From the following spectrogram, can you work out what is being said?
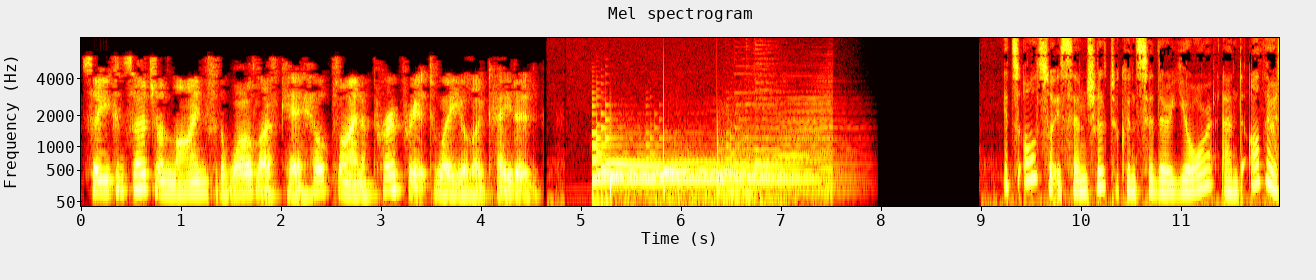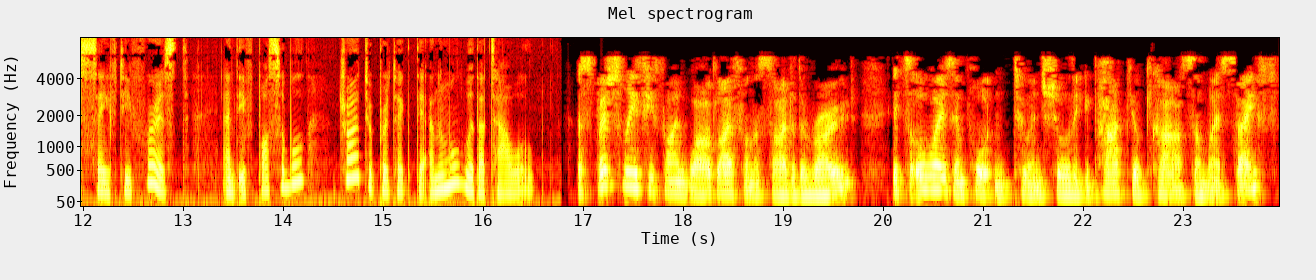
so you can search online for the wildlife care helpline appropriate to where you're located. It's also essential to consider your and others' safety first, and if possible, try to protect the animal with a towel. Especially if you find wildlife on the side of the road, it's always important to ensure that you park your car somewhere safe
